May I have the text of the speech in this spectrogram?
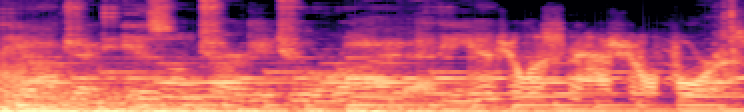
The object is on target to arrive at the Angeles National Forest.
